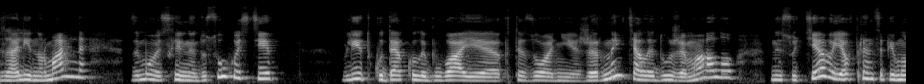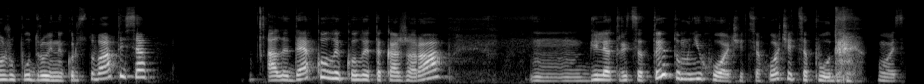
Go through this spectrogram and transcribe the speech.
взагалі нормальне, зимою схильне до сухості. Влітку деколи буває в Т-зоні жирнить, але дуже мало, не суттєво. Я, в принципі, можу пудрою не користуватися. Але деколи, коли така жара біля 30, то мені хочеться, хочеться пудри. Ось.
